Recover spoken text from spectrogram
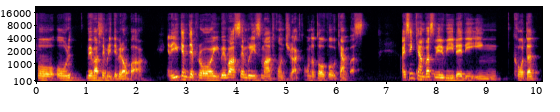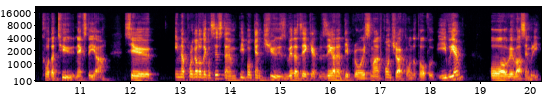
for all WebAssembly developer. And you can deploy WebAssembly smart contract on the top of Canvas. I think Canvas will be ready in quarter quarter two next year. So in a Polkadot ecosystem, people can choose whether they can they're gonna deploy smart contract on the top of EVM or WebAssembly.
